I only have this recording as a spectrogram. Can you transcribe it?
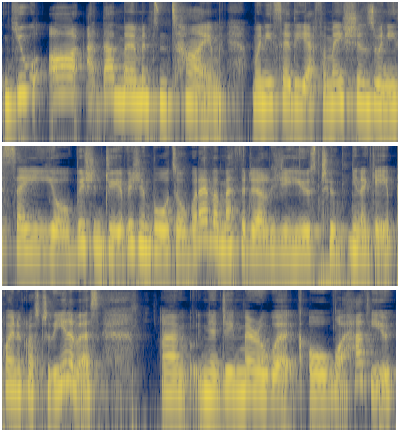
you are at that moment in time when you say the affirmations when you say your vision do your vision boards or whatever methodology you use to you know get your point across to the universe um, you know, doing mirror work or what have you,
